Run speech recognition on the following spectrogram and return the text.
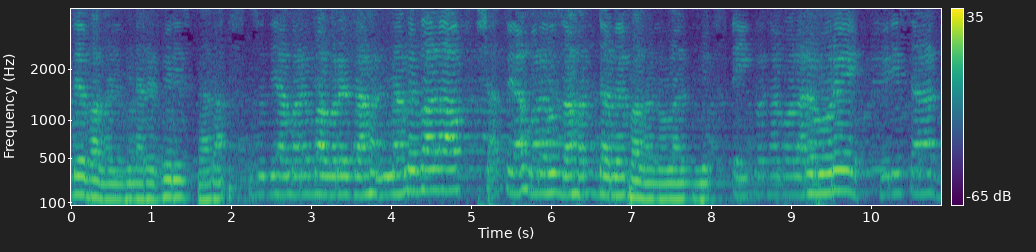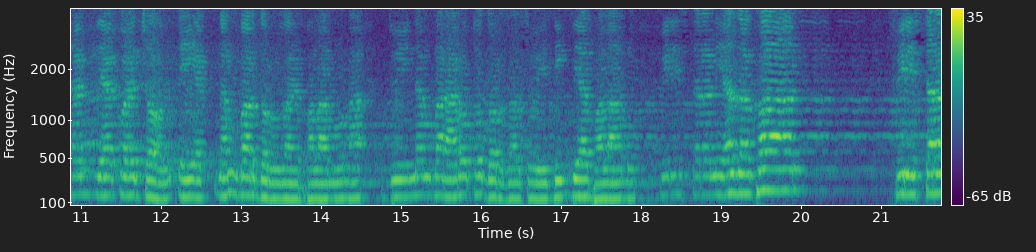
মধ্যে বালাই বিনারে ফিরিস তারা। যদি আমার বাবারে জাহান্নামে বালাও সাথে আমারও জাহান্নামে বালানো লাগবে। এই কথা বলার পরে ফিরিস তারা ডাক দিয়া কয়, চল, এই এক নাম্বার দরজায় ফালামো না, দুই নাম্বার আরও তো দরজা আছে, ওই দিক দিয়া ফালামো ফিরিস তারা নিয়ে যখন ফিরিস্তারা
